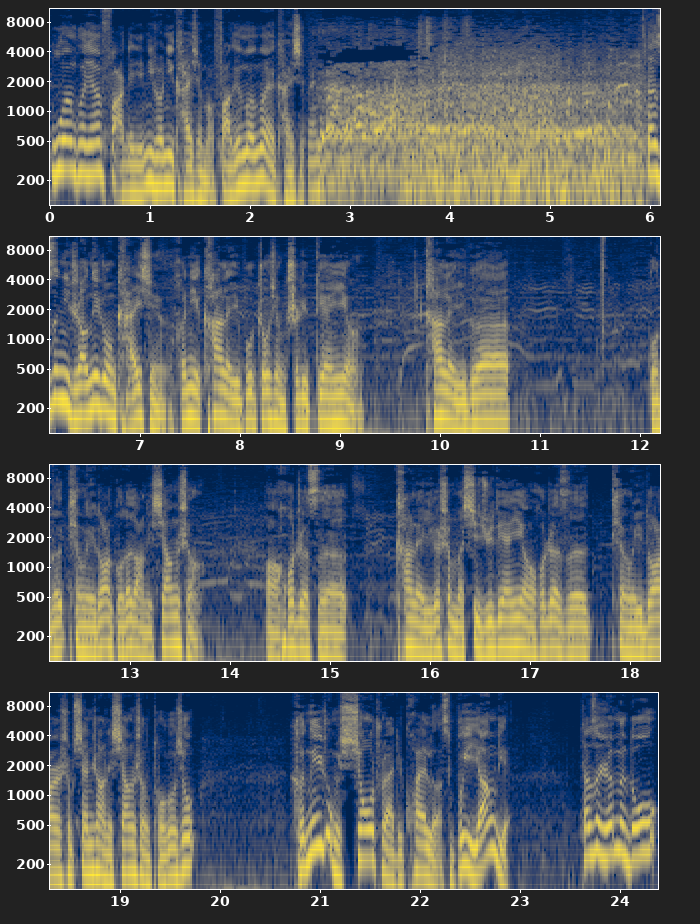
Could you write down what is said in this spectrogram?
五万块钱发给你，你说你开心吗？发给我我也开心。但是你知道那种开心和你看了一部周星驰的电影，看了一个郭德听了一段郭德纲的相声，啊，或者是看了一个什么喜剧电影，或者是听了一段什么现场的相声脱口秀，和那种笑出来的快乐是不一样的。但是人们都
